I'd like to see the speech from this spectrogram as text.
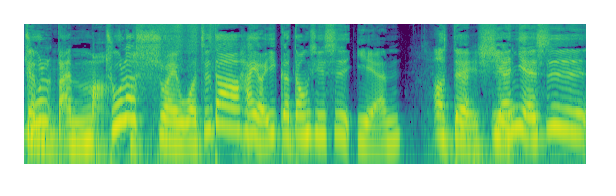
跟斑马。除了水，我知道还有一个东西是盐哦，对，盐也是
